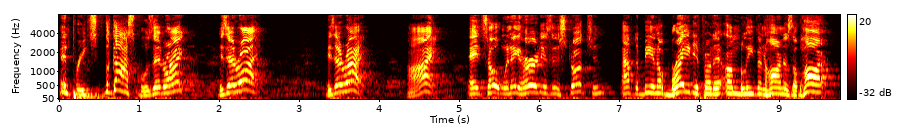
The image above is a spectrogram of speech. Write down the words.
and preach the gospel. Is that right? Is that right? Is that right? All right. And so when they heard his instruction, after being upbraided for their unbelieving hardness of heart,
